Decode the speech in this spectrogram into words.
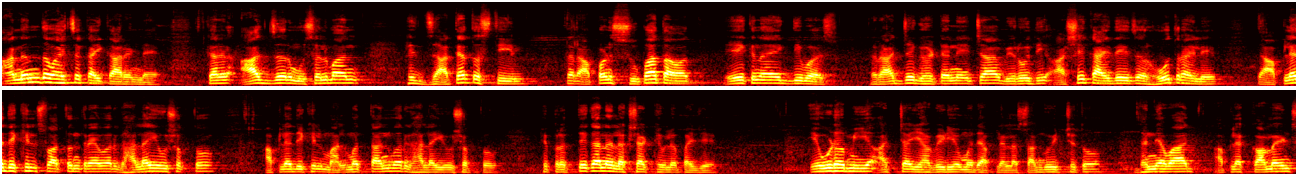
आनंद व्हायचं काही कारण नाही. कारण आज जर मुसलमान हे जात्यात असतील तर आपण सुपात आहोत. एक ना एक दिवस राज्यघटनेच्या विरोधी असे कायदे जर होत राहिले तर आपल्या देखील स्वातंत्र्यावर घाला येऊ शकतो. आपल्या देखील मालमत्तांवर घाला येऊ शकतो हे प्रत्येकानं लक्षात ठेवलं पाहिजे. एवढं मी आजच्या ह्या व्हिडिओमध्ये आपल्याला सांगू इच्छितो. धन्यवाद. आपल्या कॉमेंट्स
